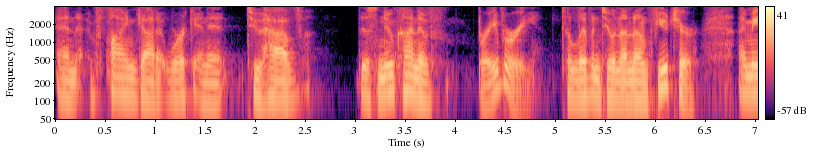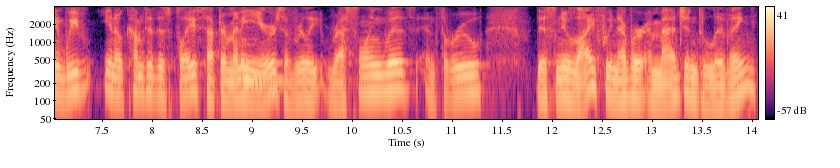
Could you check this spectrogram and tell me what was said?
and find God at work in it to have this new kind of bravery to live into an unknown future. I mean, we've, you know, come to this place after many years of really wrestling with and through this new life we never imagined living.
